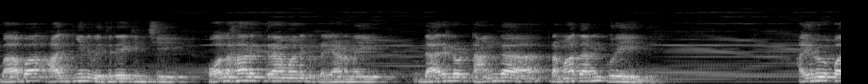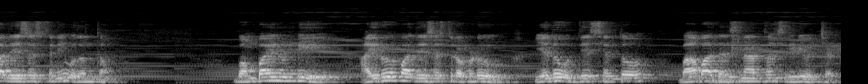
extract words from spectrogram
బాబా ఆజ్ఞని వ్యతిరేకించి కోలహార గ్రామానికి ప్రయాణమై దారిలో టాంగా ప్రమాదానికి గురయ్యింది ఐరోపా దేశస్థుని ఉదంతం. బొంబాయి నుండి ఐరోపా దేశస్థుడు ఒకడు ఏదో ఉద్దేశ్యంతో బాబా దర్శనార్థం షిరిడి వచ్చాడు.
